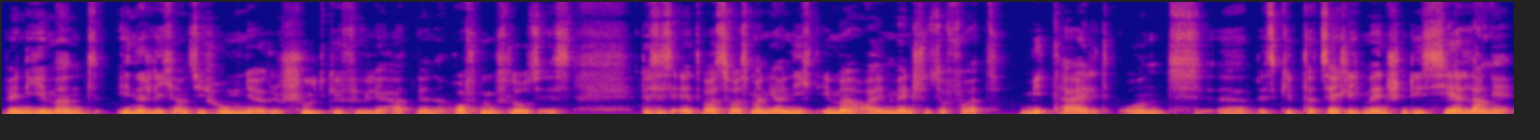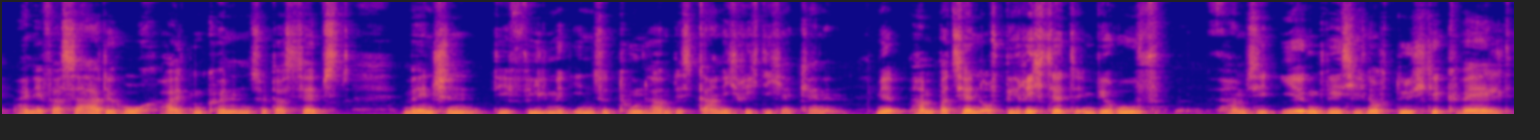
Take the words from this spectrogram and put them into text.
Wenn jemand innerlich an sich rumnörgelt, Schuldgefühle hat, wenn er hoffnungslos ist, das ist etwas, was man ja nicht immer allen Menschen sofort mitteilt. Und äh, es gibt tatsächlich Menschen, die sehr lange eine Fassade hochhalten können, sodass selbst Menschen, die viel mit ihnen zu tun haben, das gar nicht richtig erkennen. Mir haben Patienten oft berichtet, im Beruf haben sie irgendwie sich noch durchgequält,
